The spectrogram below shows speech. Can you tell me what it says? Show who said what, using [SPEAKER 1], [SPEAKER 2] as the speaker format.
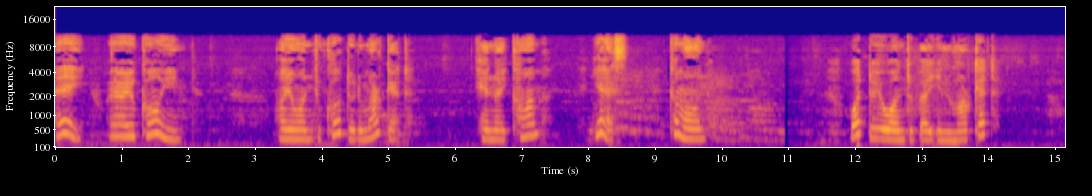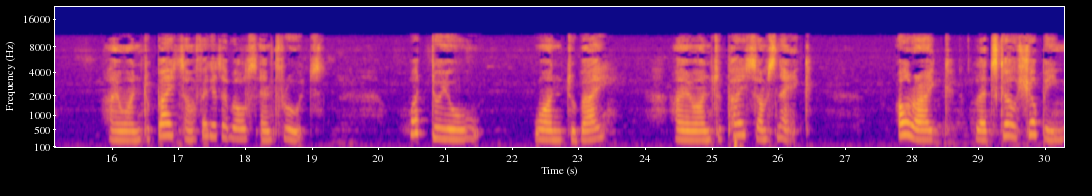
[SPEAKER 1] Hey, where are you going? I want to go to the market. Can I come? Yes, come on. What do you want to buy in the market? I want to buy some vegetables and fruits. What do you want to buy? I want to buy some snake. All right, let's go shopping.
